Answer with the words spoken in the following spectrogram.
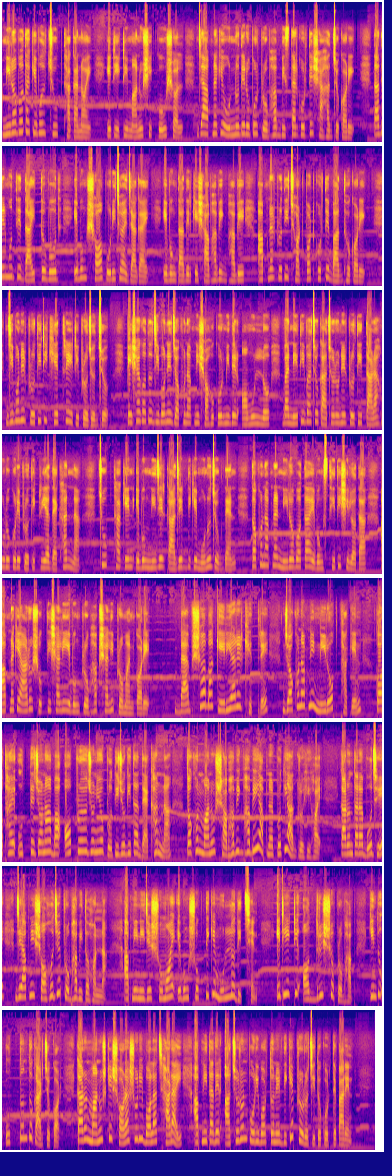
নীরবতা কেবল চুপ থাকা নয়, এটি একটি মানসিক কৌশল যা আপনাকে অন্যদের ওপর প্রভাব বিস্তার করতে সাহায্য করে। তাদের মধ্যে দায়িত্ববোধ এবং স্বপরিচয় জাগায় এবং তাদেরকে স্বাভাবিকভাবে আপনার প্রতি ছটপট করতে বাধ্য করে। জীবনের প্রতিটি ক্ষেত্রে এটি প্রযোজ্য। পেশাগত জীবনে যখন আপনি সহকর্মীদের অমূল্য বা নেতিবাচক আচরণের প্রতি তাড়াহুড়ো করে প্রতিক্রিয়া দেখান না, চুপ থাকেন এবং নিজের কাজের দিকে মনোযোগ দেন, তখন আপনার নীরবতা এবং স্থিতিশীলতা আপনাকে আরও শক্তিশালী এবং প্রভাবশালী প্রমাণ করে। ব্যবসা বা কেরিয়ারের ক্ষেত্রে যখন আপনি নীরব থাকেন, কথায় উত্তেজনা বা অপ্রয়োজনীয় প্রতিযোগিতা দেখান না, তখন মানুষ স্বাভাবিকভাবেই আপনার প্রতি আগ্রহী হয়। কারণ তারা বোঝে যে আপনি সহজে প্রভাবিত হন না। আপনি নিজের সময় এবং শক্তিকে মূল্য দিচ্ছেন। এটি একটি অদৃশ্য প্রভাব, কিন্তু অত্যন্ত কার্যকর, কারণ মানুষকে সরাসরি বলা ছাড়াই আপনি তাদের আচরণ পরিবর্তনের দিকে প্ররোচিত করতে পারেন।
